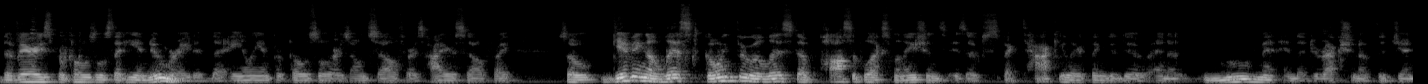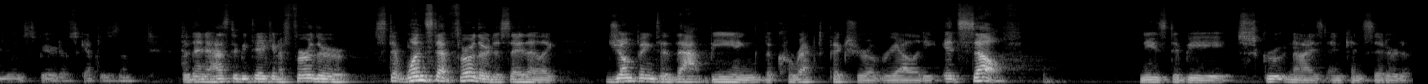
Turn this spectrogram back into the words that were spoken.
the various proposals that he enumerated the alien proposal, or his own self, or his higher self, right? So, giving a list, going through a list of possible explanations is a spectacular thing to do and a movement in the direction of the genuine spirit of skepticism. But then it has to be taken a further step, one step further to say that, like, jumping to that being the correct picture of reality itself needs to be scrutinized and considered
